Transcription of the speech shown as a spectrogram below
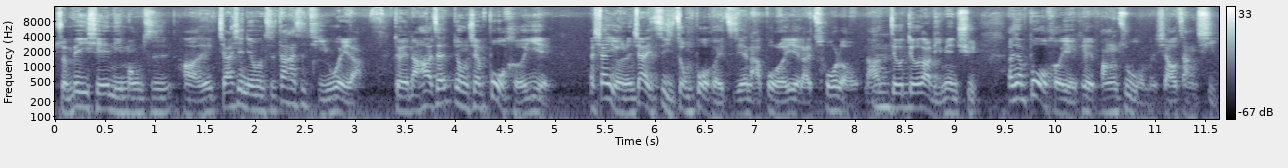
准备一些柠檬汁，好，加一些柠檬汁，大概是提味啦。对，然后再用一些薄荷叶。像有人家里自己种薄荷，直接拿薄荷叶来搓揉，然后丢丢到里面去。那像薄荷也可以帮助我们消胀气。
